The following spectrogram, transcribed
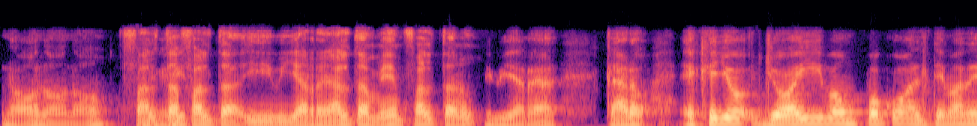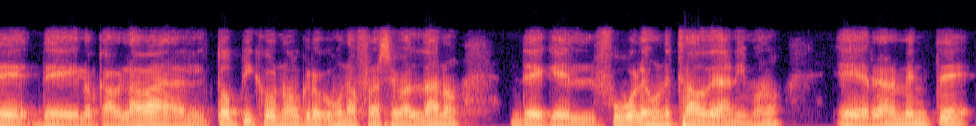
No, no, no. Falta, falta. Y Villarreal también falta, ¿no? Y Villarreal. Claro, es que yo, yo ahí iba un poco al tema de, de, lo que hablaba el tópico, ¿no? Creo que es una frase Valdano, de que el fútbol es un estado de ánimo, ¿no? Eh, realmente,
